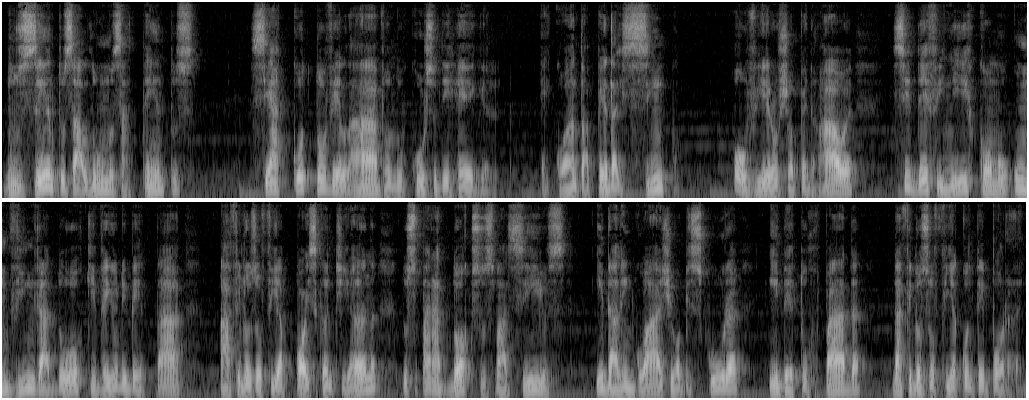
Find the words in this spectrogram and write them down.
Duzentos alunos atentos se acotovelavam no curso de Hegel enquanto apenas cinco ouviram Schopenhauer se definir como um vingador que veio libertar a filosofia pós-kantiana dos paradoxos vazios e da linguagem obscura e deturpada da filosofia contemporânea.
